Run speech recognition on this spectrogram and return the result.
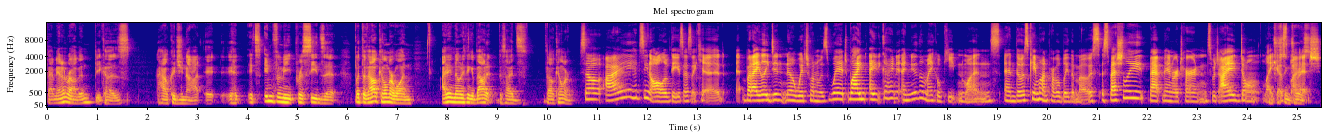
Batman and Robin because how could you not? It, it its infamy precedes it. But the Val Kilmer one, I didn't know anything about it besides Val Kilmer. So I had seen all of these as a kid, but I like didn't know which one was which. Well, I I kind of I knew the Michael Keaton ones, and those came on probably the most, especially Batman Returns, which I don't like as much. choice.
